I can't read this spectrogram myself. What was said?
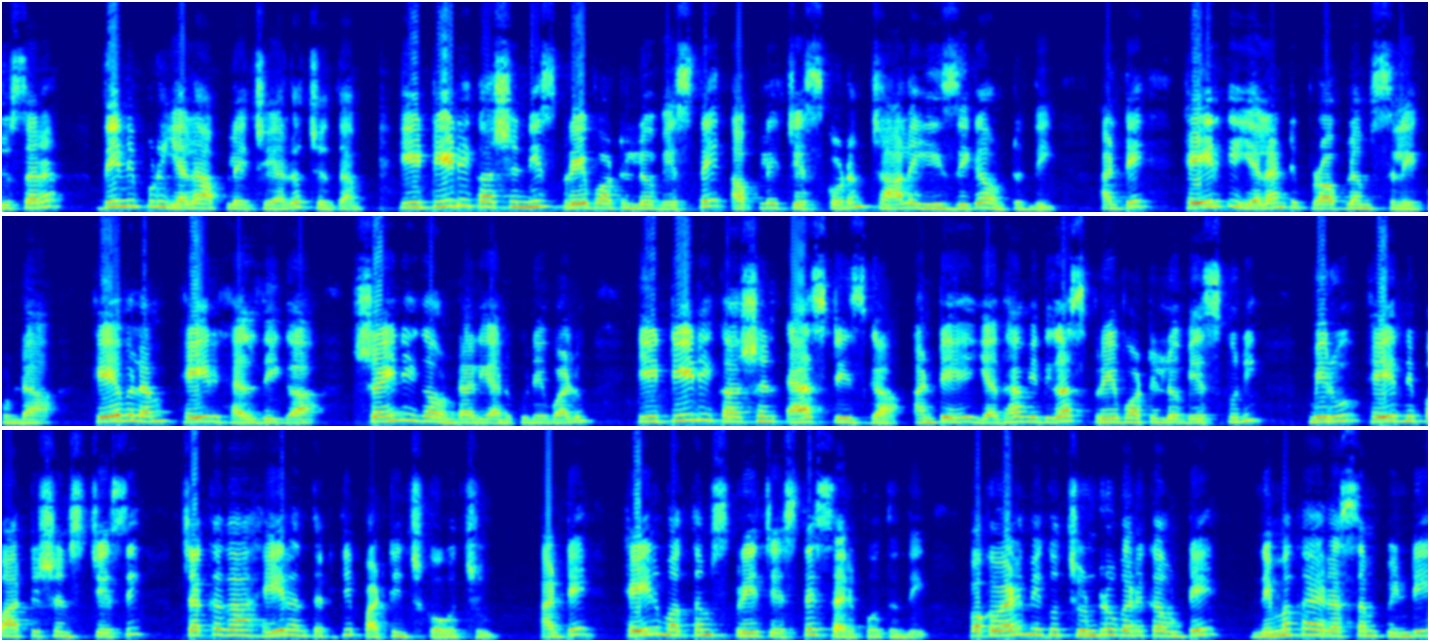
చూసారా? దీన్ని ఇప్పుడు ఎలా అప్లై చేయాలో చూద్దాం. ఈ టీ డికాషన్ని స్ప్రే బాటిల్లో వేస్తే అప్లై చేసుకోవడం చాలా ఈజీగా ఉంటుంది. అంటే హెయిర్కి ఎలాంటి ప్రాబ్లమ్స్ లేకుండా కేవలం హెయిర్ హెల్దీగా షైనీగా ఉండాలి అనుకునే వాళ్ళు ఈ టీ డికాషన్ యాజ్గా అంటే యథావిధిగా స్ప్రే బాటిల్లో వేసుకుని మీరు హెయిర్ని పార్టిషన్స్ చేసి చక్కగా హెయిర్ అంతటికి పట్టించుకోవచ్చు. అంటే హెయిర్ మొత్తం స్ప్రే చేస్తే సరిపోతుంది. ఒకవేళ మీకు చుండ్రు గనక ఉంటే నిమ్మకాయ రసం పిండి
